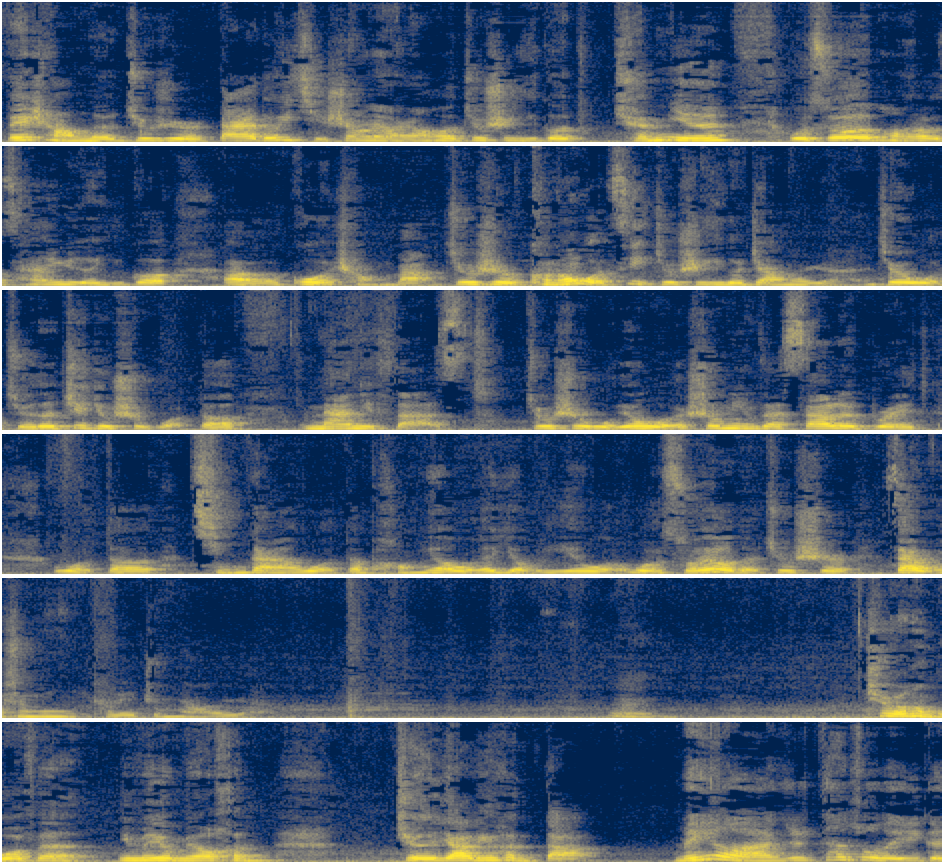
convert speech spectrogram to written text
非常的，就是大家都。一起商量，然后就是一个全民，我所有的朋友参与的一个呃过程吧。就是可能我自己就是一个这样的人，就是我觉得这就是我的 manifest，就是我用我的生命在 celebrate 我的情感、我的朋友、我的友谊，我我所有的就是在我生命里特别重要的人。嗯，是不是很过分？你们有没有很觉得压力很大？没有啊，就是他作为一个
